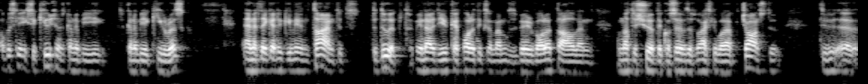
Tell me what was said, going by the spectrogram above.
obviously execution is going to be going to be a key risk, and if they're going to give him time to to do it, we know the UK politics at the moment is very volatile, and I'm not too sure if the Conservatives will actually will have a chance to to uh,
